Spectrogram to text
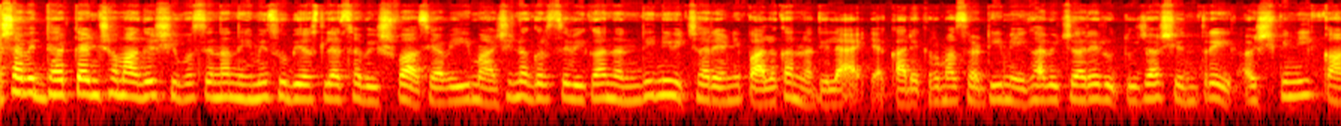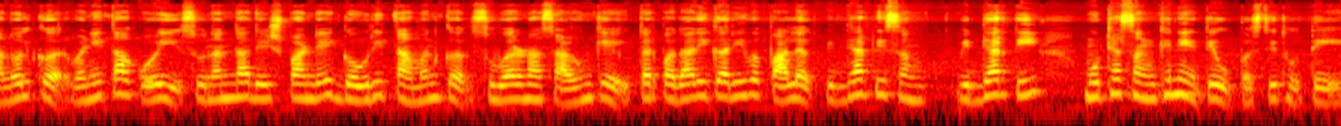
अशा विद्यार्थ्यांच्या मागे शिवसेना नेहमीच उभी असल्याचा विश्वास यावेळी माजी नगरसेविका नंदिनी विचारे यांनी पालकांना दिला आहे या कार्यक्रमासाठी मेघा विचारे ऋतुजा शेंत्रे अश्विनी कानोलकर वनिता कोळी सुनंदा देशपांडे गौरी तामनकर सुवर्णा साळुंके इतर पदाधिकारी व पालक विद्यार्थी सं विद्यार्थी मोठ्या संख्येने येथे उपस्थित होते.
